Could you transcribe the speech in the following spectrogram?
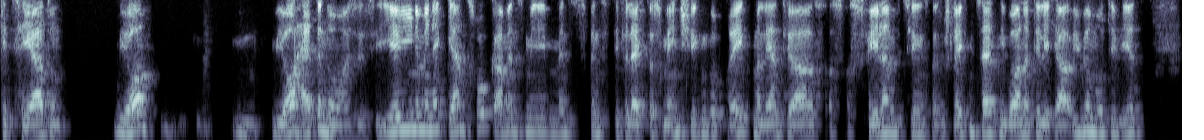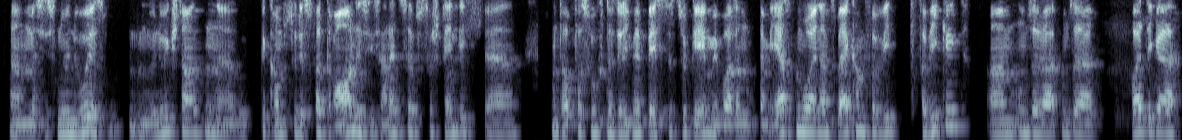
gezerrt und ja, ja, heute noch. Also ich erinnere mich nicht gern zurück, auch wenn es wenn's, die vielleicht als Mensch irgendwo prägt. Man lernt ja aus, aus, aus Fehlern bzw. schlechten Zeiten. Ich war natürlich auch übermotiviert. Ähm, es ist nur nur, es nur, nur gestanden, äh, bekommst du das Vertrauen, es ist auch nicht selbstverständlich äh, und habe versucht natürlich mein Bestes zu geben. Ich war dann beim ersten Mal in einen Zweikampf verwick verwickelt. Ähm, unser, unser heutiger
